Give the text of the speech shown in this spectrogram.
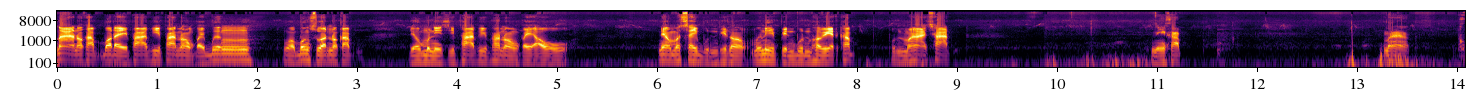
หน้าเนาะครับบ่ได้พาพี่พาน้องไปเบื้องหัวเบื้องสวนเนาะครับเดี๋ยวมื่อนี้สิพาพี่พาน้องไปเอา แนวมาใส่บุญพี่น้องมื่อนี้เป็นบุญพระเวทครับ บุญมหาชาติ นี่ครับ มาโค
